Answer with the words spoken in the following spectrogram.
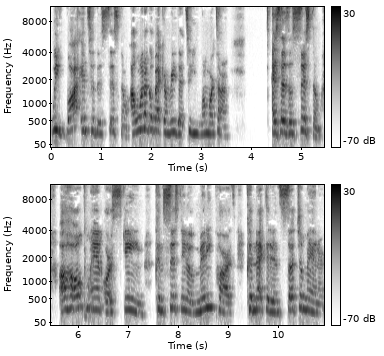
we've bought into this system. I want to go back and read that to you one more time. It says a system, a whole plan or scheme consisting of many parts connected in such a manner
